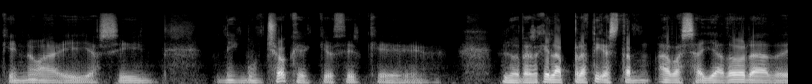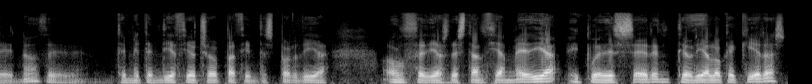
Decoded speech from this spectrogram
que no hay así ningún choque, quiero decir que lo que pasa es que la práctica es tan avasalladora de, ¿no? te meten 18 pacientes por día, 11 días de estancia media y puede ser en teoría lo que quieras,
